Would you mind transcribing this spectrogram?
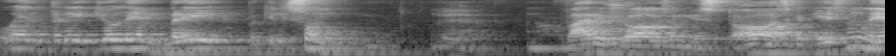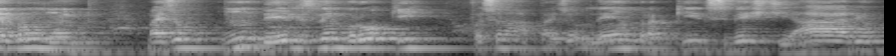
eu entrei aqui, eu lembrei, porque eles são vários jogos amistosos, eles não lembram muito, mas um deles lembrou aqui. Falou assim, rapaz, eu lembro aqui desse vestiário.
